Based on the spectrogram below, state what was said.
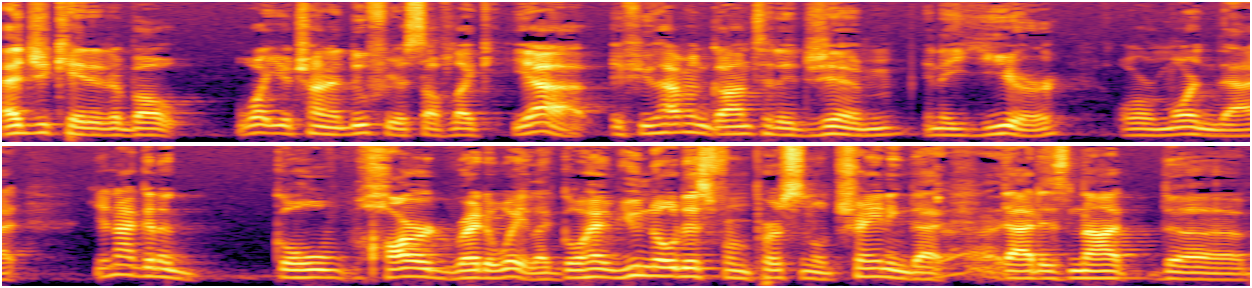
educated about what you're trying to do for yourself. Like, yeah, if you haven't gone to the gym in a year or more than that, you're not gonna go hard right away. Like, go ahead. You know this from personal training that Yeah. that is not the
